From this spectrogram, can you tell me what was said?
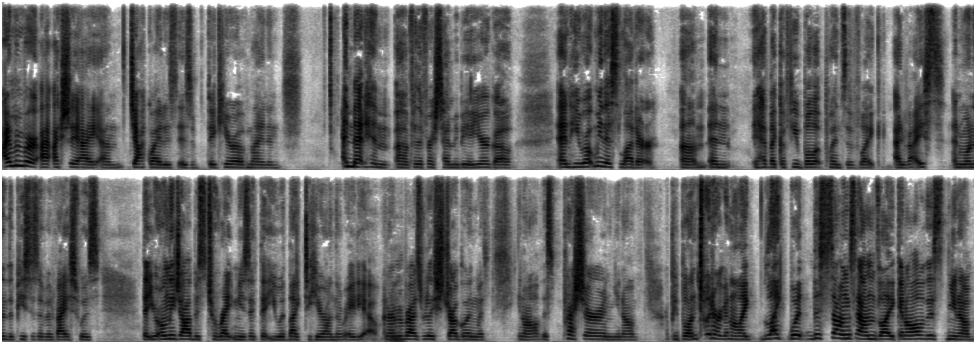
I remember, I, actually, I um, Jack White is, is a big hero of mine. And I met him uh, for the first time maybe a year ago and he wrote me this letter um, and it had like a few bullet points of like advice. And one of the pieces of advice was that your only job is to write music that you would like to hear on the radio. And i hmm. remember i was really struggling with you know all this pressure and you know are people on twitter gonna like like what this song sounds like? And all of this you know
